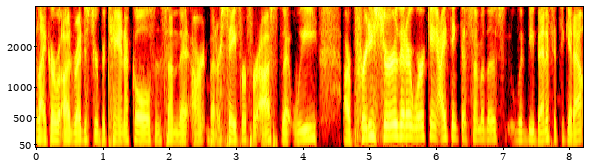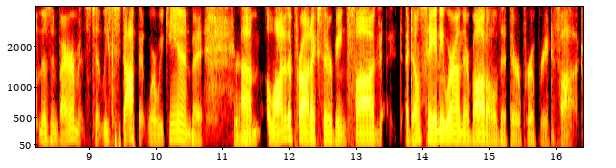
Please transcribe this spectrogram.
like our unregistered botanicals and some that aren't but are safer for us that we are pretty sure that are working i think that some of those would be benefit to get out in those environments to at least stop it where we can but Sure. um, a lot of the products that are being fogged I don't say anywhere on their bottle that they're appropriate to fog.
